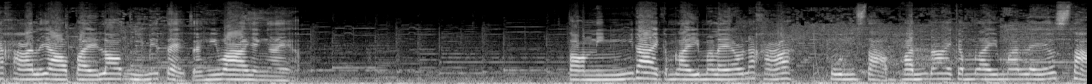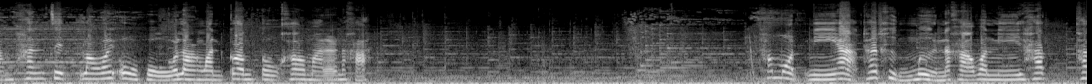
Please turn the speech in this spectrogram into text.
นะคะแล้วยาวไปรอบนี้ไม่แตกจะให้ว่ายังไงอะตอนนี้ได้กำไรมาแล้วนะคะ ทุน 3,000 ได้กำไรมาแล้ว 3,700 โอ้โห รางวัลก้อนโตเข้ามาแล้วนะคะ ทั้งหมดนี้อะถ้าถึงหมื่นนะคะ วันนี้ถ้าถ้า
